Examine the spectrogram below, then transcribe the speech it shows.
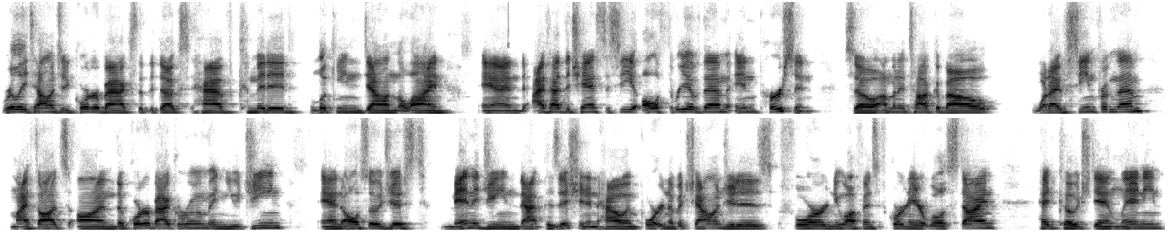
really talented quarterbacks that the Ducks have committed looking down the line and I've had the chance to see all three of them in person. So I'm going to talk about what I've seen from them, my thoughts on the quarterback room in Eugene, and also just managing that position and how important of a challenge it is for new offensive coordinator Will Stein, head coach Dan Lanning,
